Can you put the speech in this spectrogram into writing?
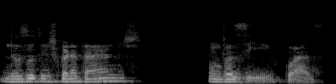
Nos últimos 40 anos, um vazio, quase.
